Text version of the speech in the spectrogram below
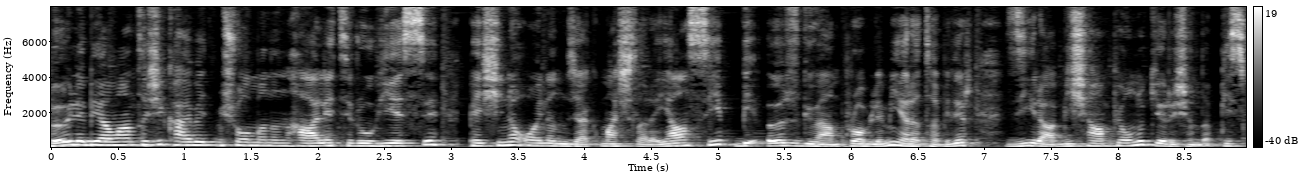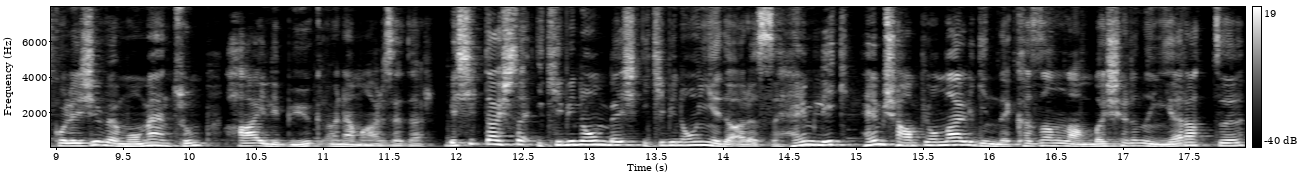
Böyle bir avantajı kaybetmiş olmanın haleti ruhiyesi peşine oynanacak maçlara yansıyıp bir özgüven problemi yaratabilir Zira bir şampiyonluk yarışında psikoloji ve momentum hayli büyük önem arz eder. Beşiktaş'ta 2015-2017 arası hem lig hem Şampiyonlar Ligi'nde kazanılan başarının yarattığı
